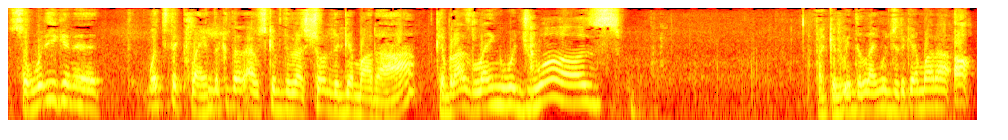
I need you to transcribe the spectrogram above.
So what are you going to? What's the claim? Look at the, I was giving the lashon of the Gemara. Gemara's language was. If I can read the language of the Gemara, oh.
